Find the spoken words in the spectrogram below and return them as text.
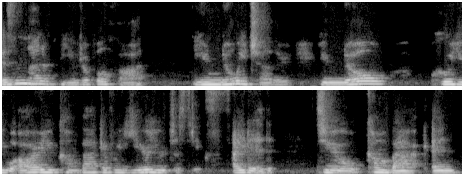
Isn't that a beautiful thought? You know each other, you know who you are. You come back every year, you're just excited to come back and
